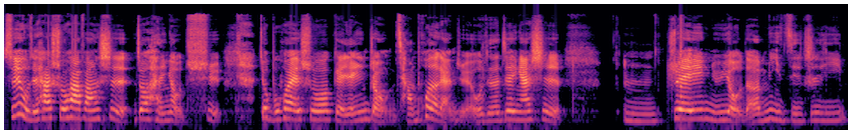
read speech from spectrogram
所以我觉得他说话方式就很有趣，就不会说给人一种强迫的感觉。我觉得这应该是。嗯，追女友的秘籍之一，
